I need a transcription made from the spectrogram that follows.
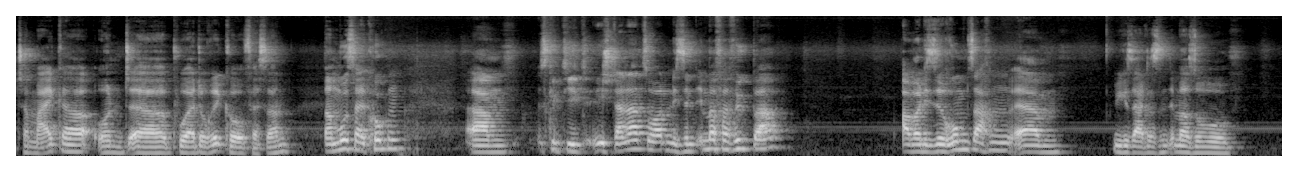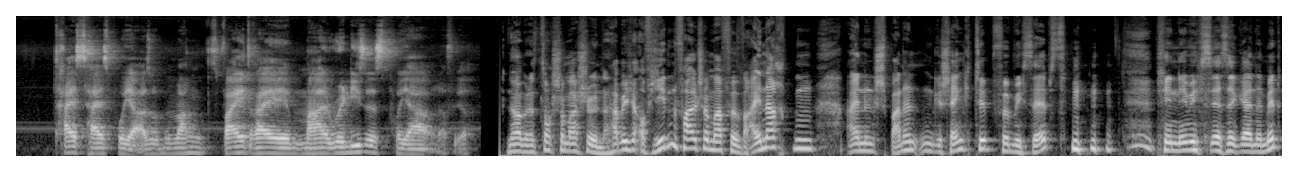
Jamaika und äh, Puerto Rico Fässern. Man muss halt gucken. Ähm, es gibt die, die Standardsorten, die sind immer verfügbar. Aber diese Rum-Sachen, ähm, wie gesagt, das sind immer so teils, teils pro Jahr. Also wir machen zwei, drei Mal Releases pro Jahr dafür. Ja, aber das ist doch schon mal schön. Dann habe ich auf jeden Fall schon mal für Weihnachten einen spannenden Geschenktipp für mich selbst. Den nehme ich sehr, sehr gerne mit.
